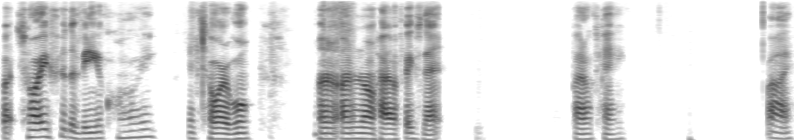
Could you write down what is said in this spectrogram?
But sorry for the video quality. It's horrible. I don't, I don't know how to fix that. But okay. Bye.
